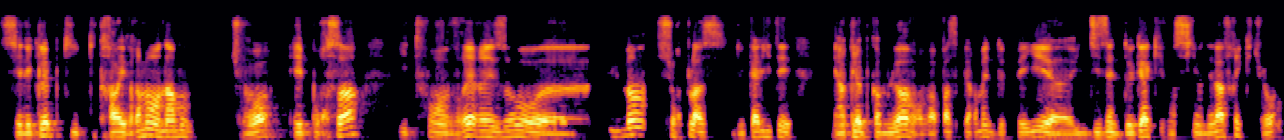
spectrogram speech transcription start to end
c'est les clubs qui, qui, travaillent vraiment en amont, tu vois. Et pour ça, il te faut un vrai réseau euh, humain sur place, de qualité. Et un club comme Le Havre ne va pas se permettre de payer euh, une dizaine de gars qui vont sillonner l'Afrique, tu vois.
